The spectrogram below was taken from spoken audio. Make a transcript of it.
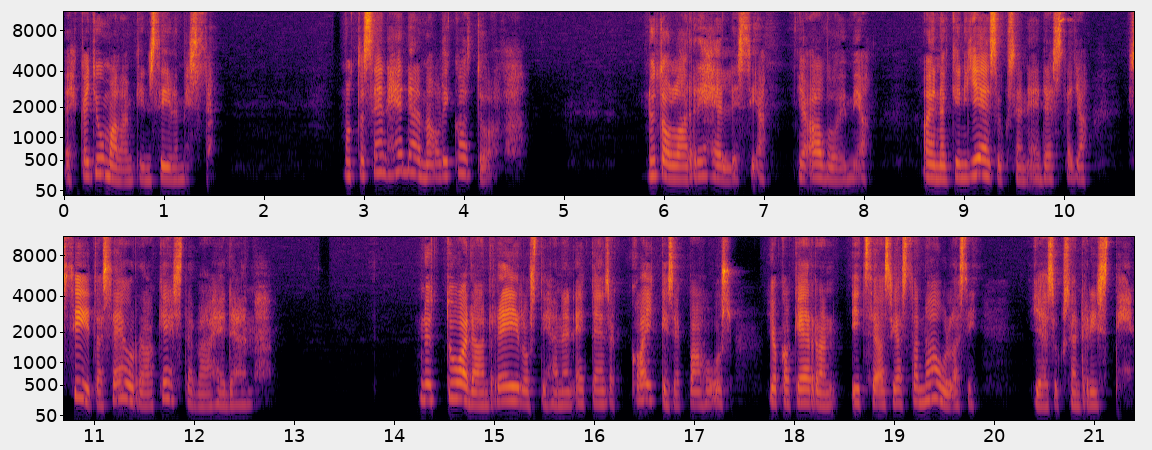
ehkä Jumalankin silmissä. Mutta sen hedelmä oli katoavaa. Nyt ollaan rehellisiä ja avoimia, ainakin Jeesuksen edessä, ja siitä seuraa kestävää hedelmää. Nyt tuodaan reilusti hänen eteensä kaikki se pahuus, joka kerran itse asiassa naulasi Jeesuksen ristiin.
